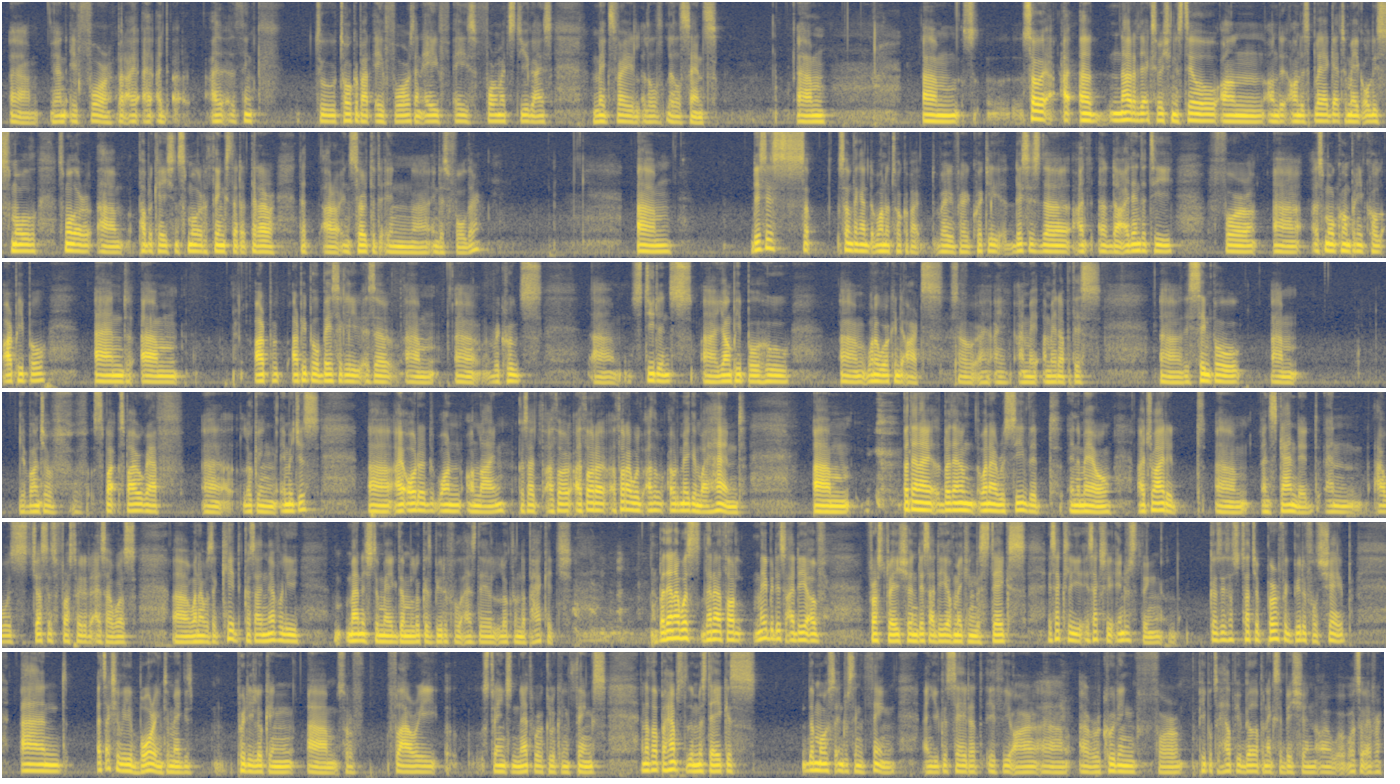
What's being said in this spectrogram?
um, an A4. But I I, I I think to talk about A4s and A, A formats to you guys makes very little, little sense. Um, um, so, so uh, now that the exhibition is still on on the on display, I get to make all these small, smaller um, publications, smaller things that that are that are inserted in uh, in this folder. Um, this is something I want to talk about very, very quickly. This is the uh, the identity for uh, a small company called Art People, and um, Art People basically is a um, uh, recruits um, students, uh, young people who um, want to work in the arts. So I, I, I, made, I made up this uh, this simple um, a bunch of spirograph uh, looking images. Uh, I ordered one online because I, I, thought I thought I, I, thought I would I, would make it by hand. Um, but then I but then when I received it in the mail, I tried it um, and scanned it, and I was just as frustrated as I was uh, when I was a kid because I never really managed to make them look as beautiful as they looked on the package. But then I was then I thought maybe this idea of frustration, this idea of making mistakes is actually is actually interesting because it's such, a perfect, beautiful shape, and it's actually really boring to make these pretty looking um, sort of flowery, strange network looking things. And I thought perhaps the mistake is the most interesting thing. And you could say that if you are uh, uh, recruiting for people to help you build up an exhibition or whatsoever,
